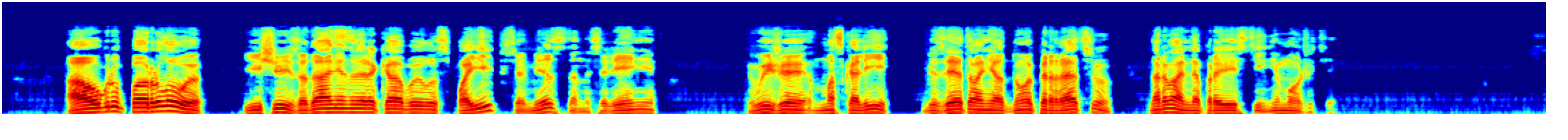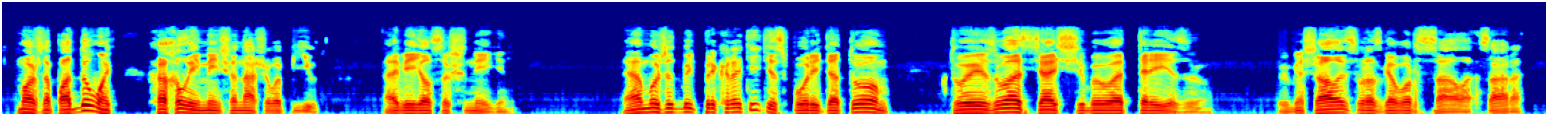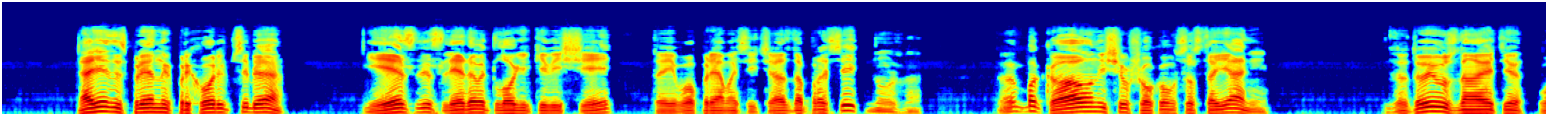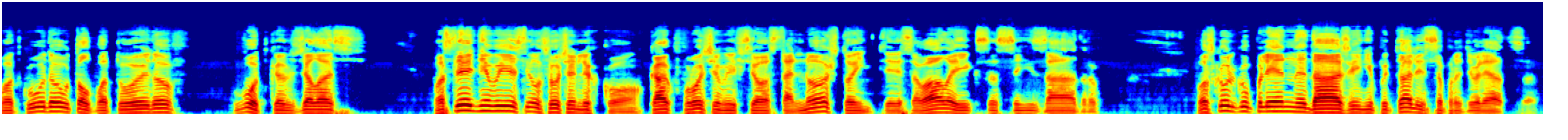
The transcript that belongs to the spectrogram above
А у группы Орлова еще и задание наверняка было споить все местное население. Вы же, москали, без этого ни одну операцию нормально провести не можете. Можно подумать, хохлы меньше нашего пьют, — обиделся Шныгин. А может быть, прекратите спорить о том, кто из вас чаще бывает трезвым? Вмешалась в разговор Сала, Сара. Один из пленных приходит в себя. Если следовать логике вещей, то его прямо сейчас допросить нужно. — Э, пока он еще в шоковом состоянии. Зато и узнаете, откуда у толпотоидов водка взялась. Последнее выяснилось очень легко, как, впрочем, и все остальное, что интересовало икс-ассенизаторов, поскольку пленные даже не пытались сопротивляться.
